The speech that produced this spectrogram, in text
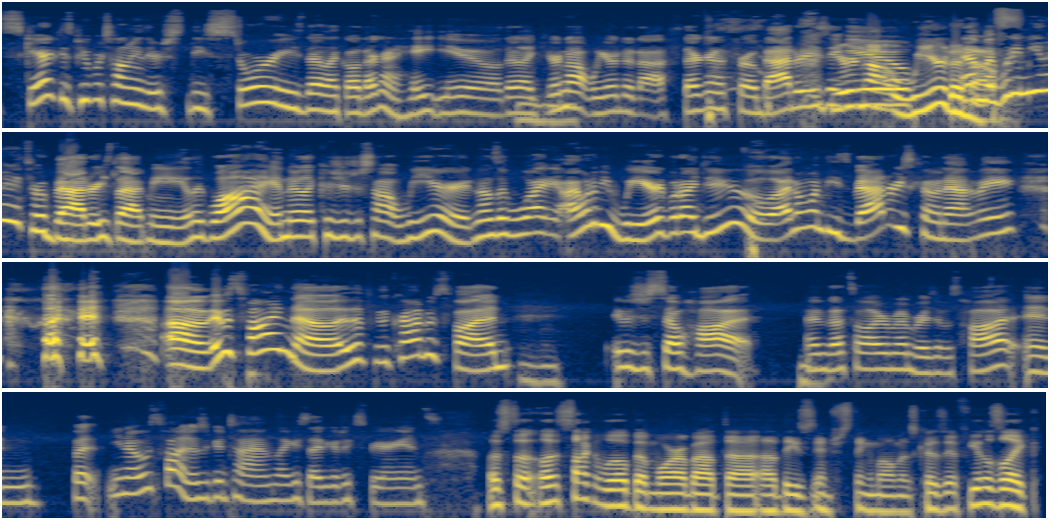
scared because people were telling me there's these stories. They're like, "Oh, they're gonna hate you." They're like, "You're not weird enough. They're gonna throw batteries at Mm-hmm. You're not weird And I'm like, "What do you mean they're gonna throw batteries at me? Like, why?" And they're like, "Cause you're just not weird." And I was like, "Why? I want to be weird. What do I do? I don't want these batteries coming at me." um, it was fine though. The, the crowd was fun. Mhm. It was just so hot, and that's all I remember is it was hot. And but you know, it was fun. It was a good time. Like I said, good experience. let's let's talk a little bit more about the, uh, these interesting moments because it feels like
